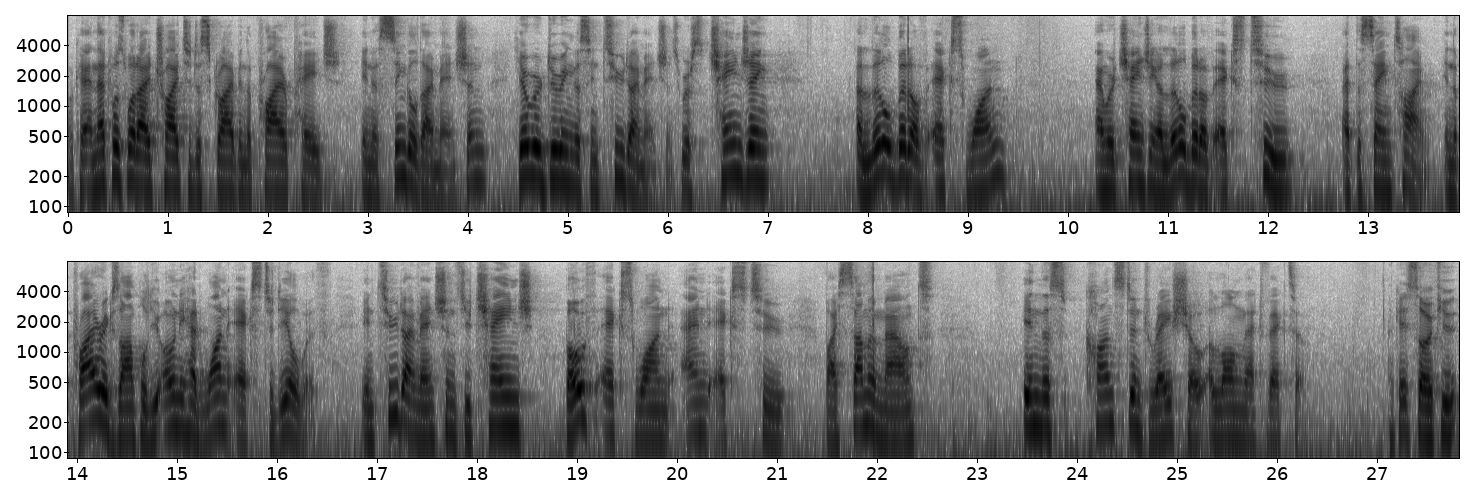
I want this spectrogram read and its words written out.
Okay, and that was what I tried to describe in the prior page in a single dimension. Here we're doing this in two dimensions. We're changing a little bit of x1 and we're changing a little bit of x2 at the same time. In the prior example, you only had one x to deal with. In two dimensions, you change both x1 and x2 by some amount in this constant ratio along that vector. Okay, so if you,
